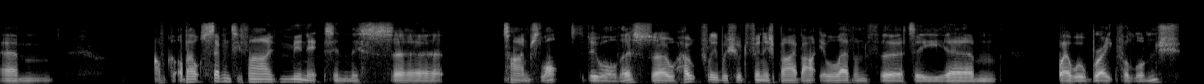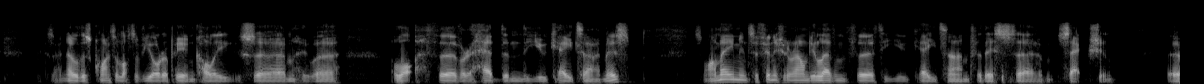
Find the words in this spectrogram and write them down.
Um, I've got about 75 minutes in this uh, time slot to do all this, so hopefully we should finish by about 11.30 um, where we'll break for lunch because I know there's quite a lot of European colleagues um, who are a lot further ahead than the UK time is. So I'm aiming to finish around 11.30 UK time for this um, section. Uh,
